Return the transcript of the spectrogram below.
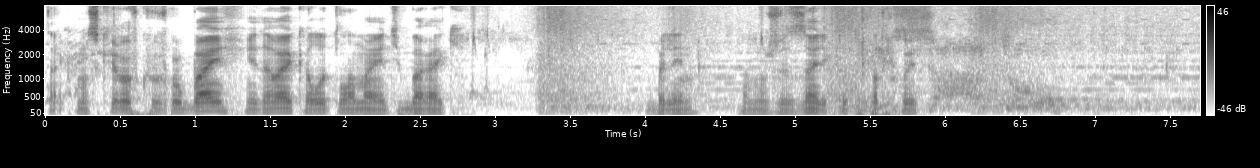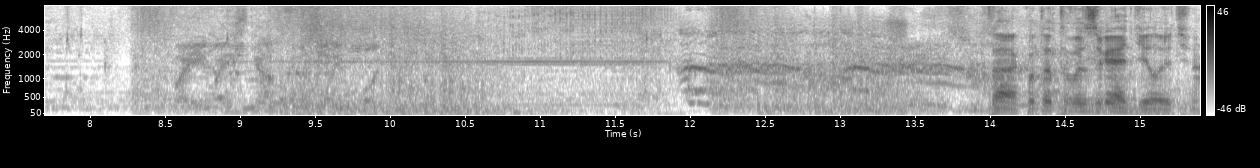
Так, маскировку врубай и давай колоть ломай эти бараки. Блин, там уже сзади кто-то подходит. Так, вот это вы зря делаете.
